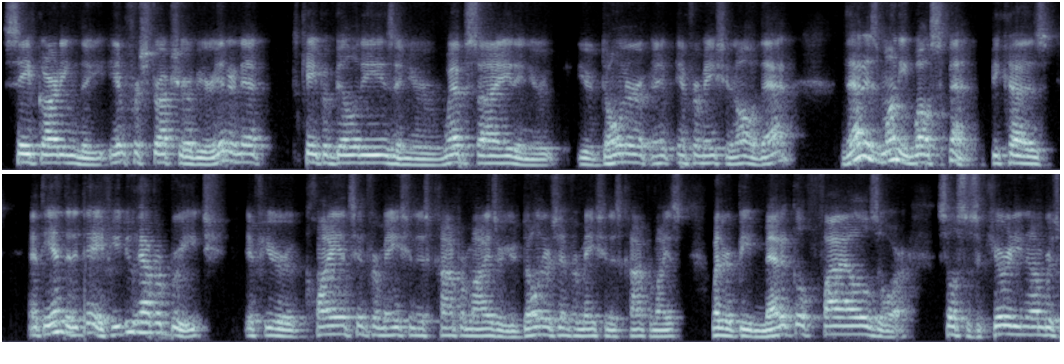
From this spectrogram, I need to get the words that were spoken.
safeguarding the infrastructure of your internet capabilities and your website and your your donor information and all of that that is money well spent because at the end of the day if you do have a breach if your client's information is compromised or your donor's information is compromised whether it be medical files or social security numbers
